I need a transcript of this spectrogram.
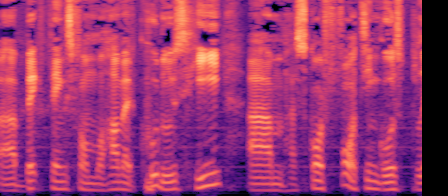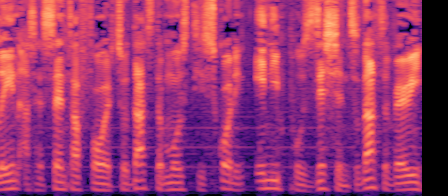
uh, big things from Mohamed Kudus. He um, has scored 14 goals playing as a centre forward, so that's the most he's scored in any position. So that's a very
